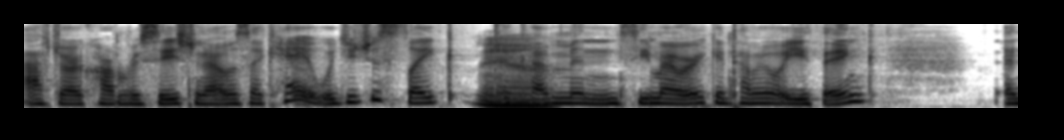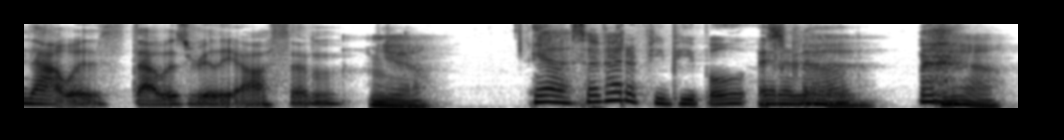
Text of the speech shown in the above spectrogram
after our conversation, I was like, "Hey, would you just like Yeah. to come and see my work and tell me what you think?" And that was that was really awesome. Yeah. Yeah, so I've had a few people That's in and out. yeah.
